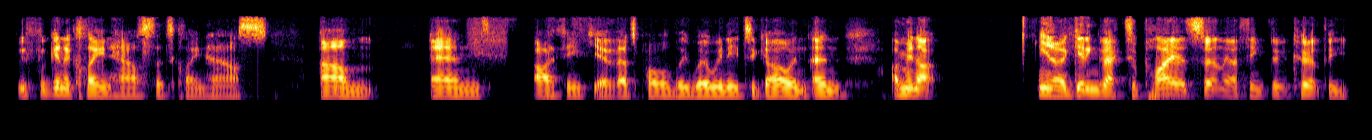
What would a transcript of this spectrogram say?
if we're going to clean house, let's clean house. Um, and I think yeah, that's probably where we need to go. And and I mean, I, you know, getting back to players, certainly I think that Kurtley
